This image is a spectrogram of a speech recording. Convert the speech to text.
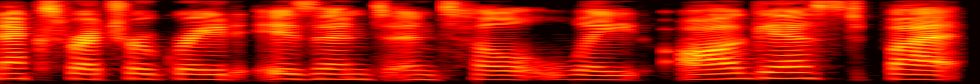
next retrograde isn't until late August, but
